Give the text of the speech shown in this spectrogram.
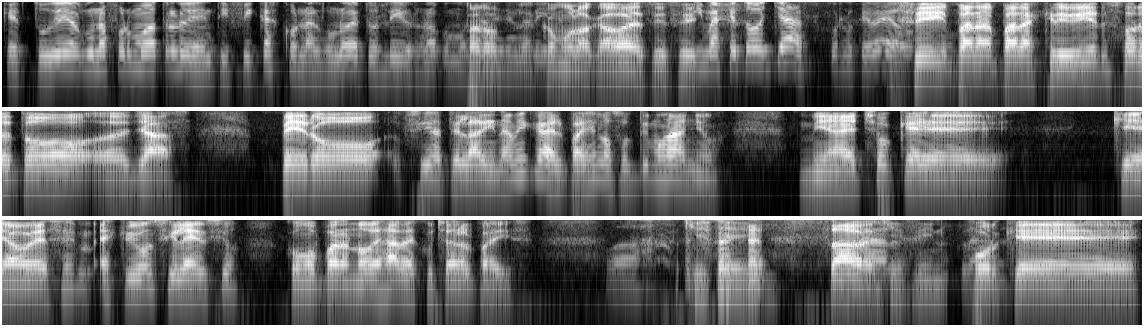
que tú de alguna forma u otra lo identificas con alguno de tus libros, ¿no? Como estás Pero, diciendo ahorita. como lo acabo de decir, sí. Y más que todo jazz, por lo que veo. Sí, para, para escribir sobre todo eh, jazz. Pero fíjate, la dinámica del país en los últimos años me ha hecho que, que a veces escribo en silencio como para no dejar de escuchar al país, Wow. Qué chévere, ¿sabes? Claro. qué fino. Claro. Porque,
